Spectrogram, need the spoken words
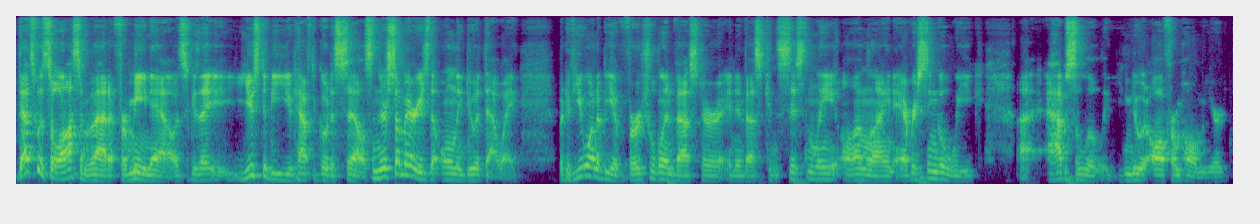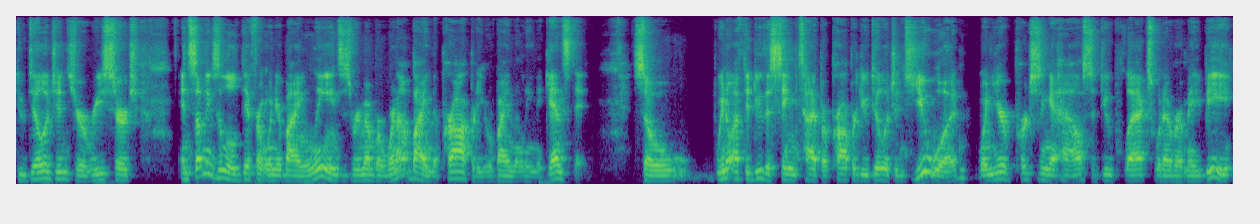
that's what's so awesome about it for me now is because it used to be you'd have to go to sales and there's some areas that only do it that way. But if you want to be a virtual investor and invest consistently online every single week uh, absolutely you can do it all from home. Your due diligence your research and something's a little different when you're buying liens is remember we're not buying the property we're buying the lien against it. So we don't have to do the same type of proper due diligence you would when you're purchasing a house a duplex whatever it may be.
